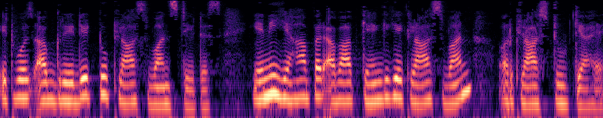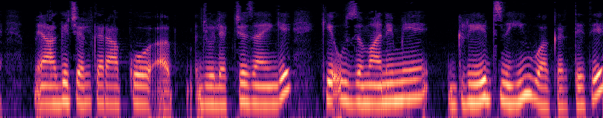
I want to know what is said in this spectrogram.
it was upgraded to class 1 status. یعنی یہاں پر اب آپ کہیں گے کہ کلاس 1 اور کلاس 2 کیا ہے میں آگے چل کر آپ کو جو لیکچرز آئیں گے کہ اس زمانے میں گریڈز نہیں ہوا کرتے تھے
